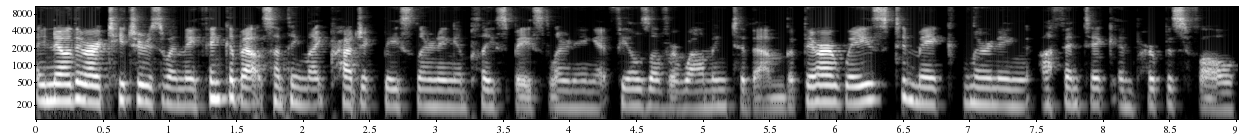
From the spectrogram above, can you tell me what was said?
I know there are teachers when they think about something like project based learning and place based learning, it feels overwhelming to them. But there are ways to make learning authentic and purposeful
